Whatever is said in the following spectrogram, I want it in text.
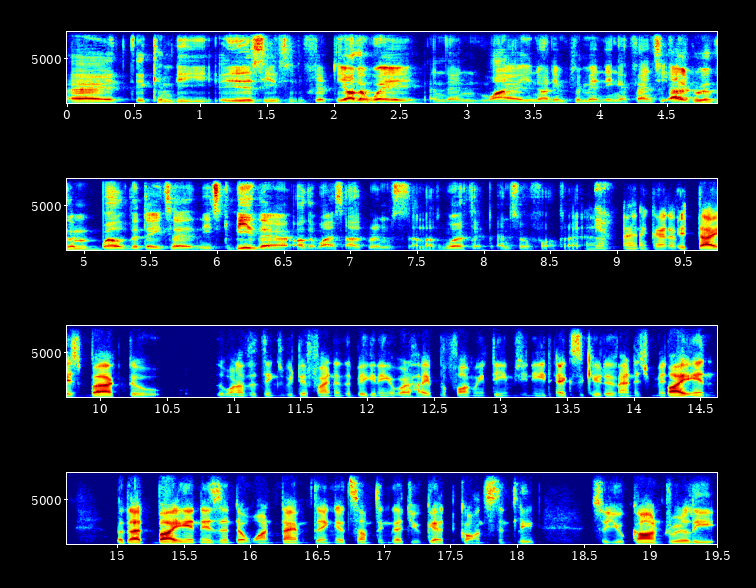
Uh, it, it can be it is easy to flip the other way and then why are you not implementing a fancy algorithm well the data needs to be there otherwise algorithms are not worth it and so forth right uh, yeah. and it kind of it ties back to one of the things we defined at the beginning about high performing teams you need executive management buy-in but that buy-in isn't a one-time thing it's something that you get constantly so you can't really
